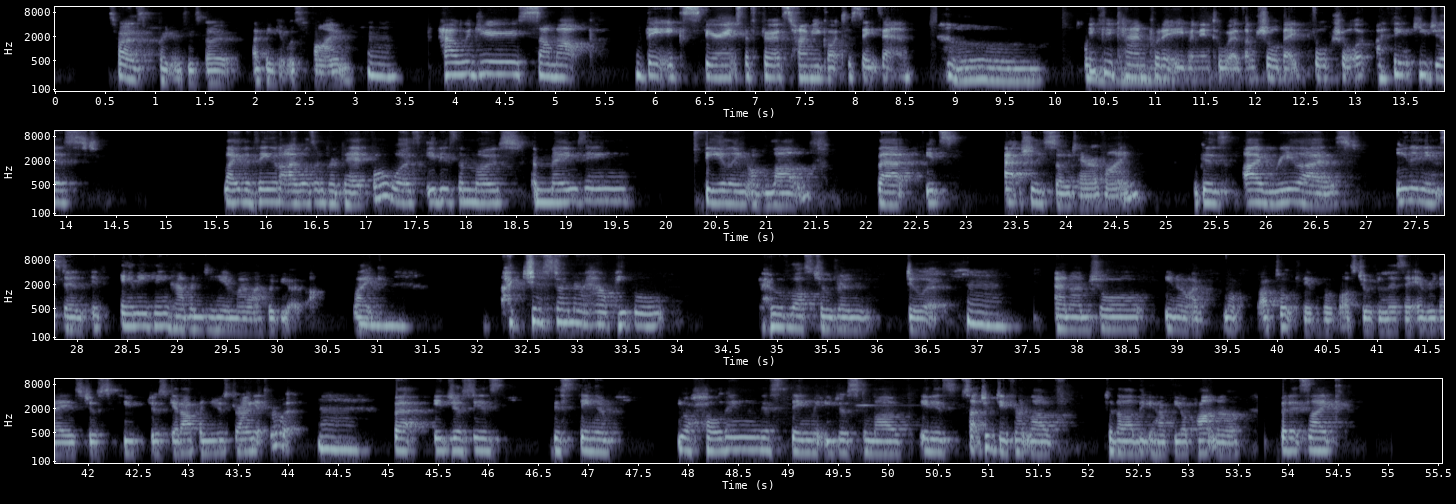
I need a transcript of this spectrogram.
as far as pregnancies go, I think it was fine. Mm. How would you sum up the experience the first time you got to see Zan? If you can put it even into words, I'm sure they'd fall short. I think you just like the thing that I wasn't prepared for was it is the most amazing feeling of love that it's actually so terrifying because I realized in an instant if anything happened to him, my life would be over. Like, Mm. I just don't know how people who have lost children do it. Mm. And I'm sure, you know, I've, well, I've talked to people who have lost children. They say every day is just, you just get up and you just try and get through it. Mm. But it just is this thing of you're holding this thing that you just love. It is such a different love to the love that you have for your partner. But it's like,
